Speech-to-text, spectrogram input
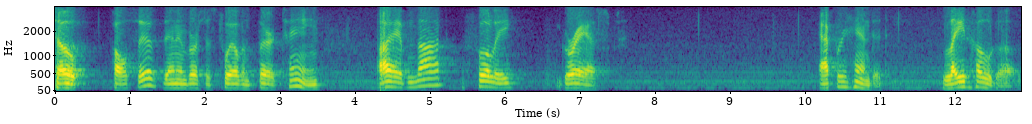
So, Paul says then in verses 12 and 13, I have not fully grasped, apprehended, laid hold of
